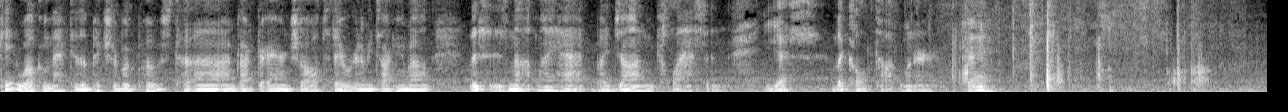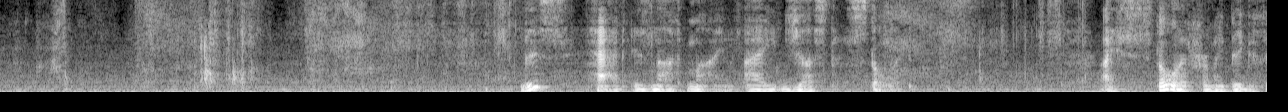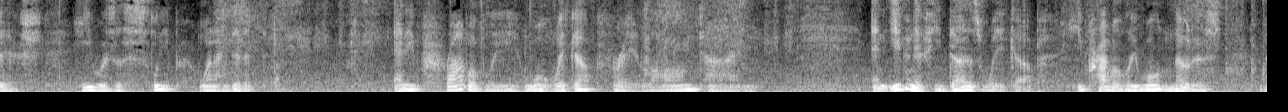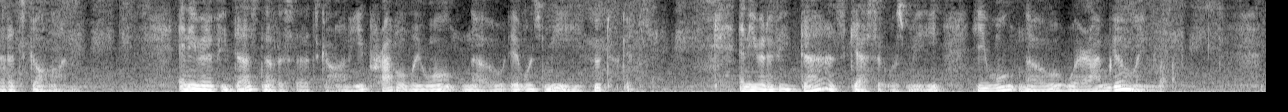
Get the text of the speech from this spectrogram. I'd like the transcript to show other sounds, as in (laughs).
Okay, welcome back to the Picture Book Post. Uh, I'm Dr. Aaron Shaw. Today we're going to be talking about This Is Not My Hat by Jon Klassen. Yes, the Caldecott winner. Okay. This hat is not mine. I just stole it. I stole it from a big fish. He was asleep when I did it and he probably won't wake up for a long time. And even if he does wake up, he probably won't notice that it's gone. And even if he does notice that it's gone, he probably won't know it was me who took it. And even if he does guess it was me, he won't know where I'm going.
